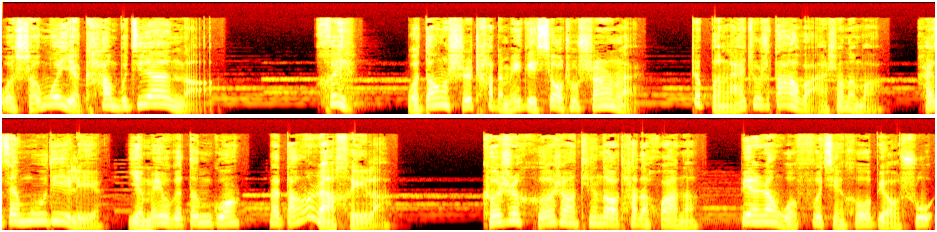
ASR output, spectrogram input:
我什么也看不见呐！嘿，我当时差点没给笑出声来。这本来就是大晚上的嘛，还在墓地里，也没有个灯光，那当然黑了。可是和尚听到他的话呢，便让我父亲和我表叔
